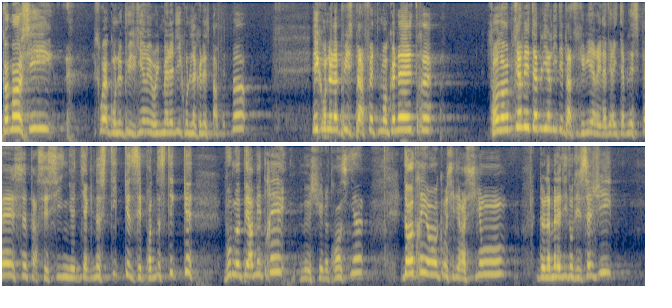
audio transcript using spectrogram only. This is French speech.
Comment si, soit qu'on ne puisse guérir une maladie qu'on ne la connaisse parfaitement, et qu'on ne la puisse parfaitement connaître, sans en bien établir l'idée particulière et la véritable espèce par ses signes diagnostiques et pronostiques, vous me permettrez, monsieur notre ancien, d'entrer en considération de la maladie dont il s'agit,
